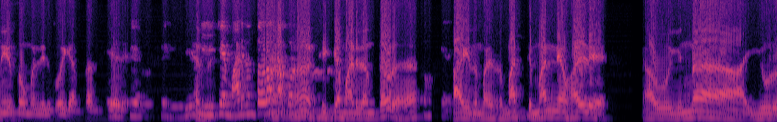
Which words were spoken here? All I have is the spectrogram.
ನೀರ್ ತಗೊಂಬಂದಿನಿ ಹೋಗಿ ಅಂತ ಹೇಳಿ? ಟೀಕೆ ಮಾಡಿದಂತವ್ರು ಆ ಇದು ಮಾಡಿದ್ರು. ಮತ್ತೆ ಮೊನ್ನೆ ಹೊಳ್ಳಿ ಅವು ಇನ್ನ ಇವ್ರು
